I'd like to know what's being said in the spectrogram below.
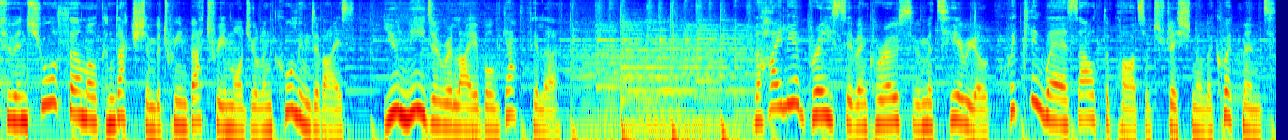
To ensure thermal conduction between battery module and cooling device, you need a reliable gap filler. The highly abrasive and corrosive material quickly wears out the parts of traditional equipment.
